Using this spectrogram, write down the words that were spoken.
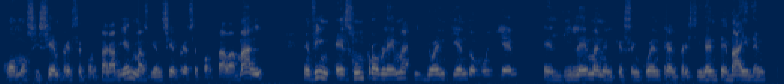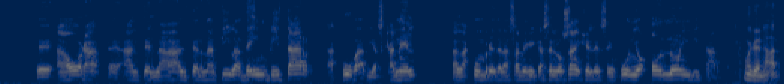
como si siempre se portara bien, más bien siempre se portaba mal. En fin, es un problema y yo entiendo muy bien el dilema en el que se encuentra el presidente Biden eh, ahora eh, ante la alternativa de invitar a Cuba, Díaz Canel, a la cumbre de las Américas en Los Ángeles en junio o no invitarlo. Muy bien, ah,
